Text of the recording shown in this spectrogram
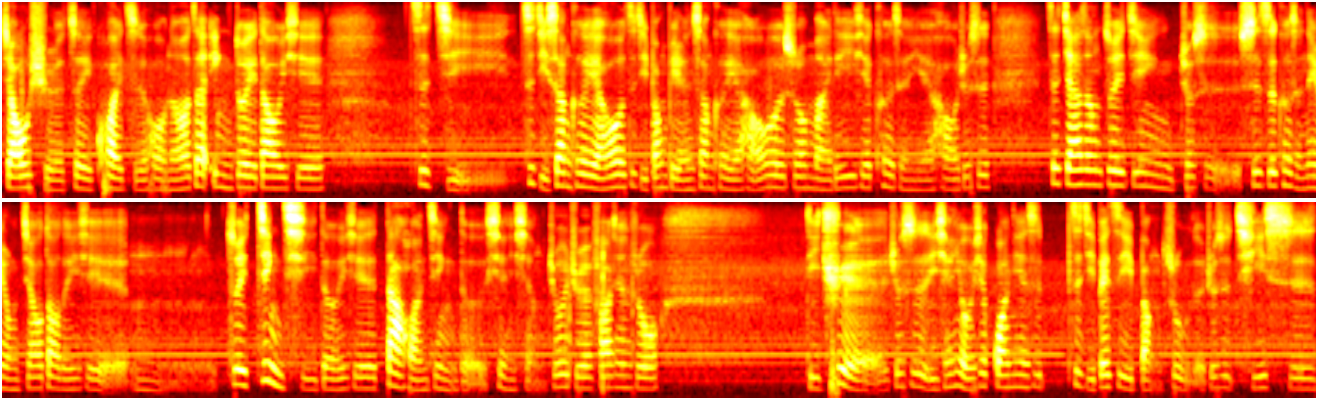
教学这一块之后，然后再应对到一些自己自己上课也好，或者自己帮别人上课也好，或者说买的一些课程也好，就是再加上最近就是师资课程内容教到的一些嗯最近期的一些大环境的现象，就会觉得发现说，的确，就是以前有一些观念是自己被自己绑住的，就是其实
